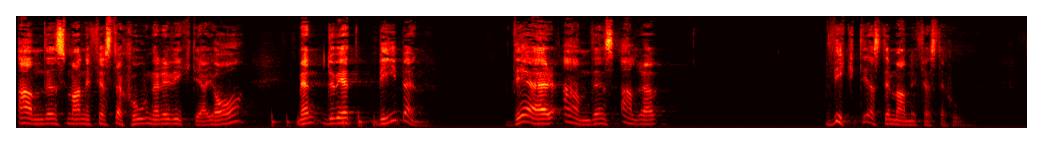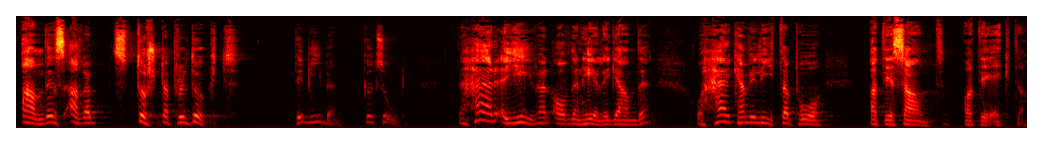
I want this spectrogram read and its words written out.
Andens manifestationer är viktiga. Ja, men du vet, Bibeln, det är Andens allra viktigaste manifestation. Andens allra största produkt, det är Bibeln, Guds ord. Det här är given av den helige Ande och här kan vi lita på att det är sant och att det är äkta.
